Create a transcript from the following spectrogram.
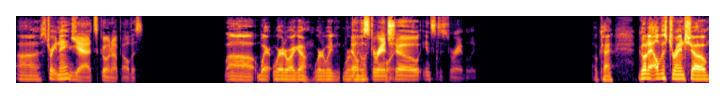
Uh, straight name? Yeah, it's going up, Elvis. Uh, where where do I go? Where do we? Where Elvis Duran? Show Insta story, I believe. Okay, go to Elvis Duran Show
